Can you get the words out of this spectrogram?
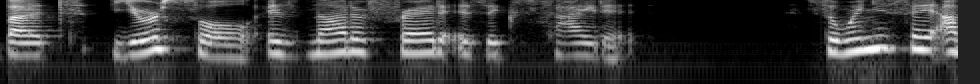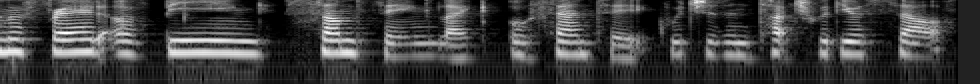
But your soul is not afraid, is excited. So when you say, I'm afraid of being something like authentic, which is in touch with yourself,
